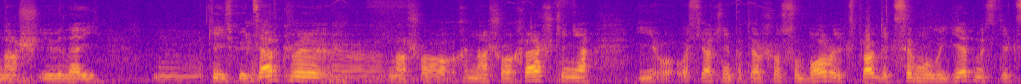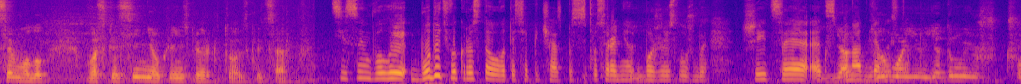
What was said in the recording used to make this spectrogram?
наш ювілей Київської церкви, нашого, нашого хрещення і освячення Патріаршого собору, як справді як символу єдності, як символу Воскресіння Української католицької церкви. Ці символи будуть використовуватися під час безпосередньо Божої служби? Чи це експонат я для думаю, виставки? Я думаю, що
